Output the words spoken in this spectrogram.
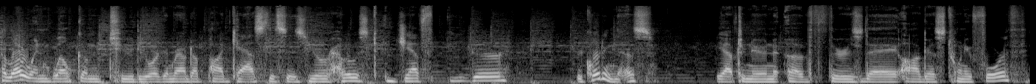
Hello, and welcome to the Oregon Roundup Podcast. This is your host, Jeff Eager, recording this the afternoon of Thursday, August 24th,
